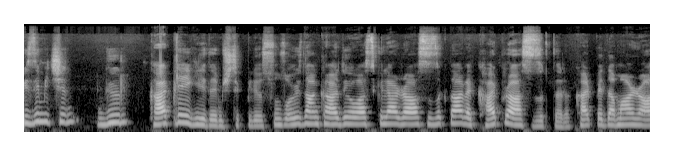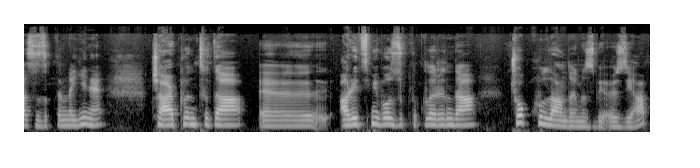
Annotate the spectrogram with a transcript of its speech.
Bizim için gül kalple ilgili demiştik biliyorsunuz. O yüzden kardiyovasküler rahatsızlıklar ve kalp rahatsızlıkları, kalp ve damar rahatsızlıklarına yine çarpıntıda, e, aritmi bozukluklarında çok kullandığımız bir öz yağ.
